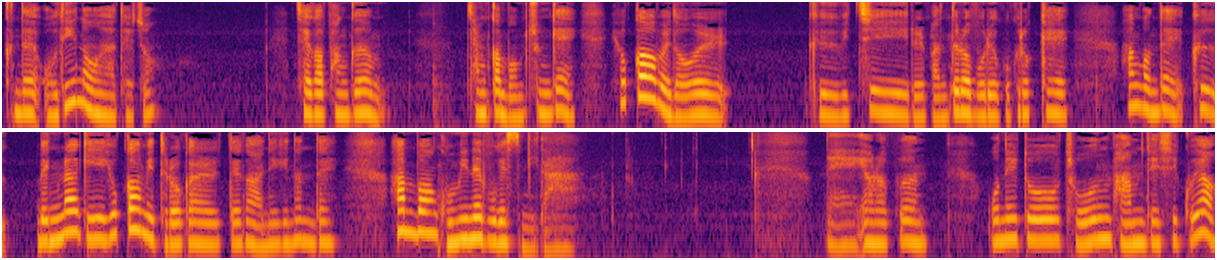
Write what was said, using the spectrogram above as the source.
근데 어디 넣어야 되죠? 제가 방금 잠깐 멈춘 게 효과음을 넣을 그 위치를 만들어 보려고 그렇게 한 건데 그 맥락이 효과음이 들어갈 때가 아니긴 한데 한번 고민해 보겠습니다. 네, 여러분. 오늘도 좋은 밤 되시고요.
